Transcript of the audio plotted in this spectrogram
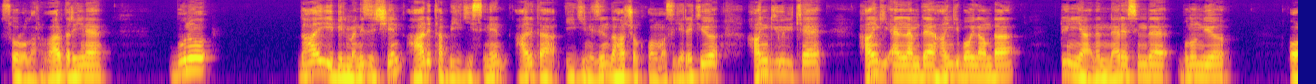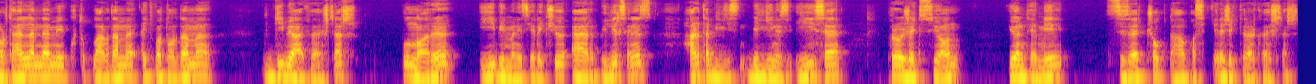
sorular vardır yine. Bunu daha iyi bilmeniz için harita bilgisinin, harita bilginizin daha çok olması gerekiyor. Hangi ülke, hangi enlemde, hangi boylamda, dünyanın neresinde bulunuyor? Orta enlemde mi, kutuplarda mı, ekvatorda mı gibi arkadaşlar. Bunları iyi bilmeniz gerekiyor. Eğer bilirseniz harita bilginiz iyi ise projeksiyon yöntemi size çok daha basit gelecektir arkadaşlar.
